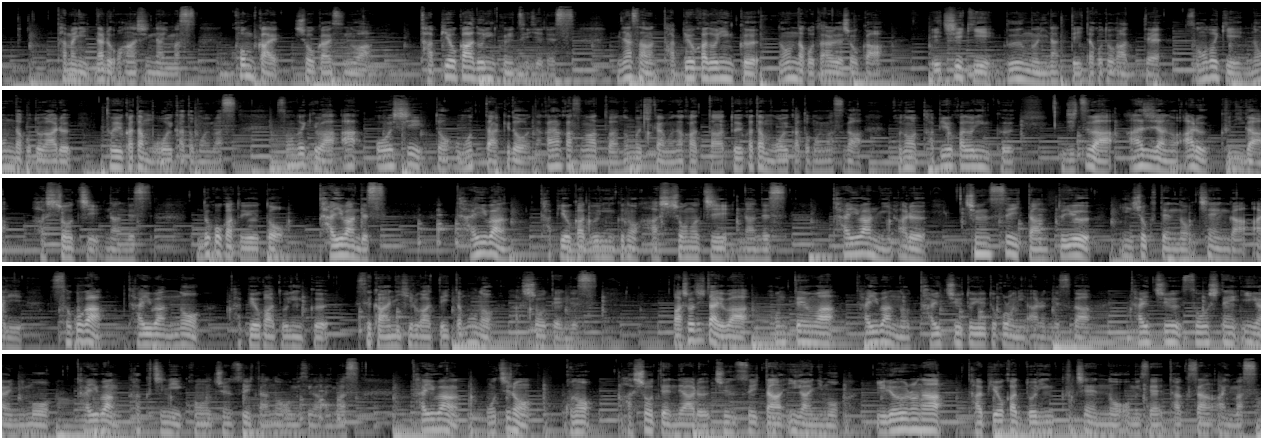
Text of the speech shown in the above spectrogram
ためになるお話になります。今回紹介するのはタピオカドリンクについてです。皆さんタピオカドリンク飲んだことあるでしょうか？一時期ブームになっていたことがあってその時飲んだことがあるという方も多いかと思います。その時はあ美味しいと思ったけどなかなかその後は飲む機会もなかったという方も多いかと思いますがこのタピオカドリンク実はアジアのある国が発祥地なんです。どこかというと台湾です。台湾タピオカドリンクの発祥の地なんです。台湾にあるチュンスイタンという飲食店のチェーンがありそこが台湾のタピオカドリンク世界に広がっていったものの発祥店です。場所自体は本店は台湾の台中というところにあるんですが台中総支店以外にも台湾各地にこのチュンスイタンのお店があります。台湾もちろんこの発祥店であるチュンスイタン以外にもいろいろなタピオカドリンクチェーンのお店たくさんあります。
